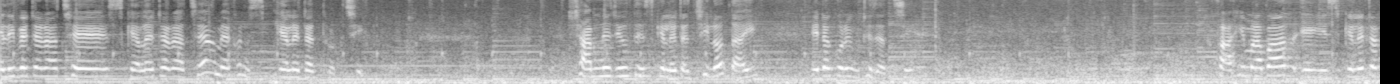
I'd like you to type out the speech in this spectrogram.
এলিভেটার আছে স্কেলেটার আছে, আমি এখন স্কেলেটার ধরছি। সামনে যেহেতু স্কেলেটার ছিল, তাই এটা করে উঠে যাচ্ছি। ফাহিম আবার এই স্কেলেটার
